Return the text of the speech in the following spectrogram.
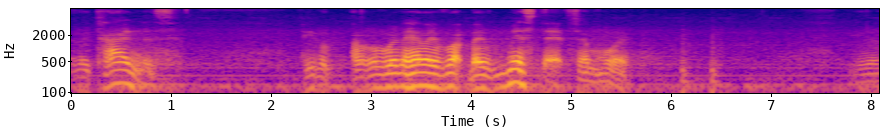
and the kindness. People, I don't know where the hell they've, they've missed that somewhere. You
